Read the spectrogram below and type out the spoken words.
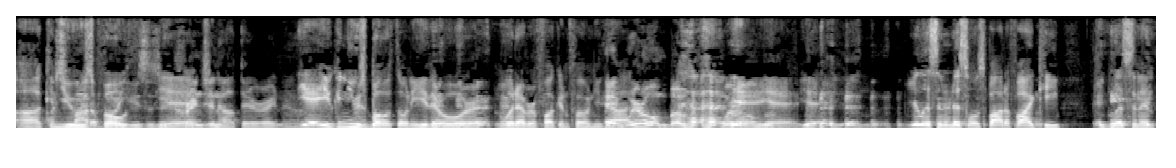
Uh, can use Spotify both. Users yeah. are cringing out there right now. Yeah, you can use both on either or whatever fucking phone you got. Hey, we're on both. We're yeah, on both. yeah, yeah. You're listening to this on Spotify. Keep keep listening.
